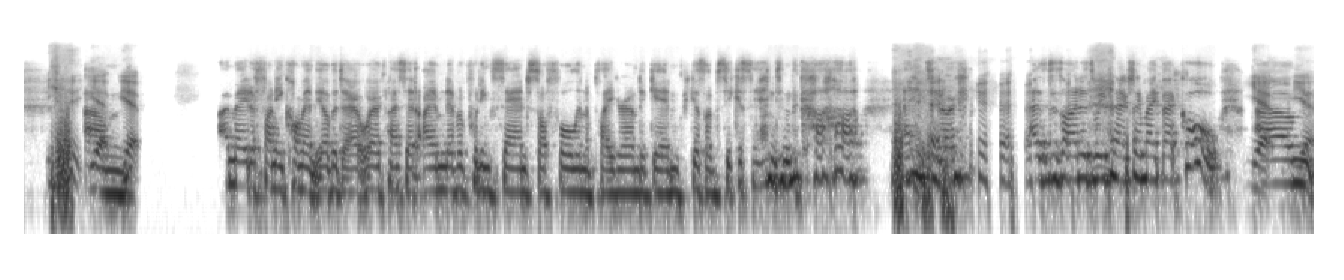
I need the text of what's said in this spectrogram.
yeah. Um, yeah. I made a funny comment the other day at work and I said, I am never putting sand softfall in a playground again because I'm sick of sand in the car. and, you know, As designers, we can actually make that call. yeah. Um, yeah.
